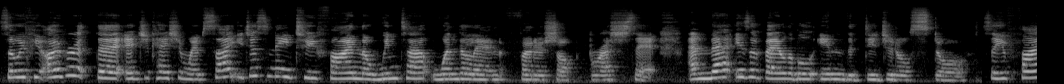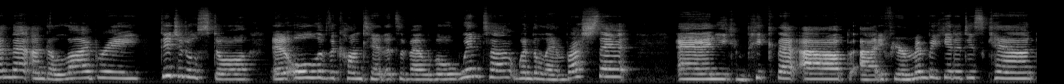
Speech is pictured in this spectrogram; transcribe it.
So if you're over at the education website, you just need to find the Winter Wonderland Photoshop brush set and that is available in the digital store. So you find that under library, digital store and all of the content that's available, Winter Wonderland brush set, and you can pick that up. Uh, if you're a member, you get a discount.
